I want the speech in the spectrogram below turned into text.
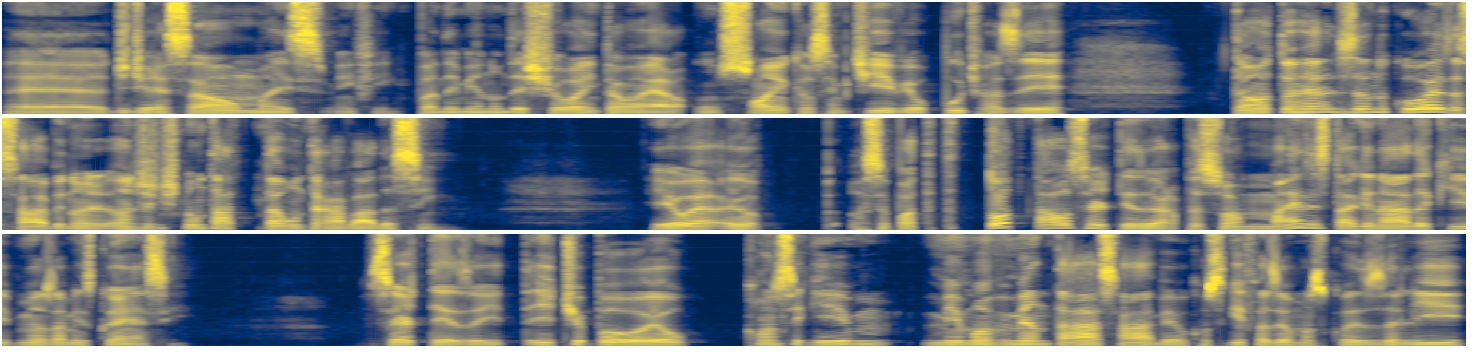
é, de direção, mas enfim, pandemia não deixou, então é um sonho que eu sempre tive, eu pude fazer. Então eu tô realizando coisas, sabe? A gente não tá tão travado assim. Eu, eu, você pode ter total certeza, eu era a pessoa mais estagnada que meus amigos conhecem. Certeza. E, e, tipo, eu consegui me movimentar, sabe? Eu consegui fazer umas coisas ali,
